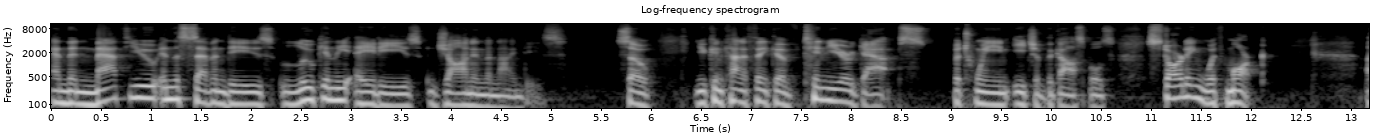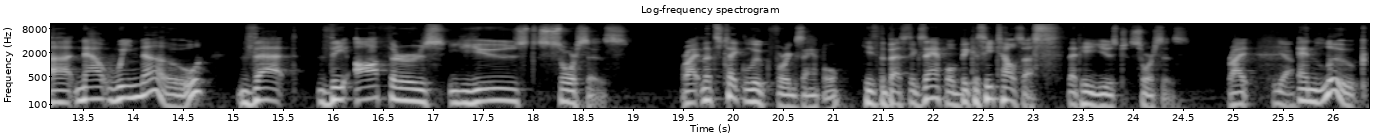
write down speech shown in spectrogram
and then Matthew in the 70s, Luke in the 80s, John in the 90s. So you can kind of think of 10 year gaps between each of the Gospels, starting with Mark. Uh, now, we know that the authors used sources, right? Let's take Luke, for example. He's the best example because he tells us that he used sources, right? Yeah. And Luke,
